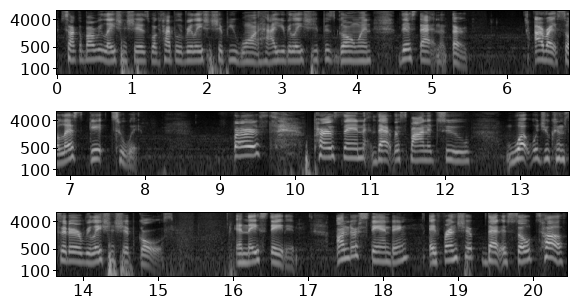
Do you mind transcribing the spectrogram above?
You talk about relationships, what type of relationship you want, how your relationship is going, this, that, and the third. All right, so let's get to it first person that responded to what would you consider relationship goals? And they stated, understanding a friendship that is so tough,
